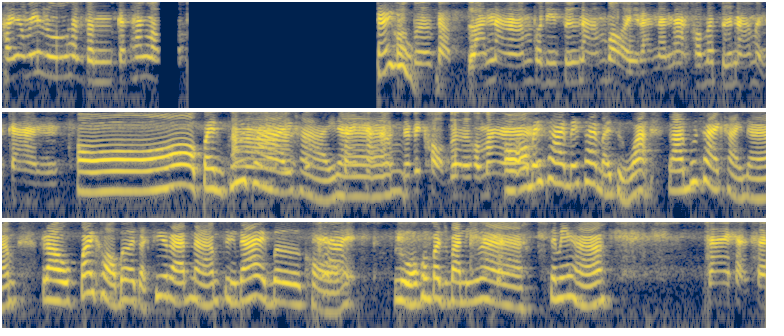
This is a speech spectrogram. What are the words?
เขายังไม่รู้ค่ะจนกระทั่งเราได้อขอยู่เบอร์กับร้านน้ำพอดีซื้อน้ำบ่อยร้านนั้นน่ะเขามาซื้อน้ำเหมือนกันอ๋อเป็นผู้ชายขายน้ใช่ค่ะำเลยไปขอเบอร์เขามาอ๋อไม่ใช่ไม่ใช่หมายถึงว่า ร้านผู้ชายขายน้ำเราไปขอเบอร์จากที่ร้านน้ำจึงได้เบอร์ของใช่ หลวงคนปัจจุบันนี้มา ใช่ไหมคะใช่ค่ะใช่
